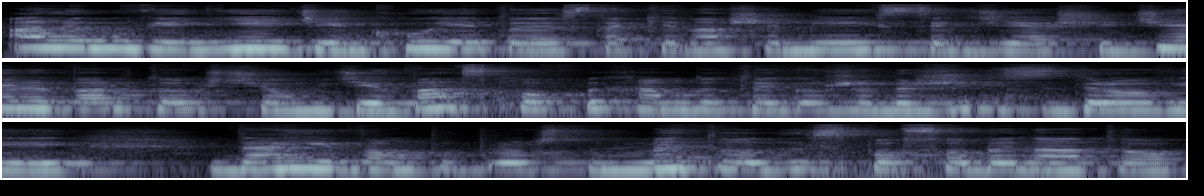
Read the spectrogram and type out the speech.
ale mówię nie, dziękuję, to jest takie nasze miejsce, gdzie ja się dzielę wartością, gdzie Was popycham do tego, żeby żyć zdrowiej, daję Wam po prostu metody, sposoby na to,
